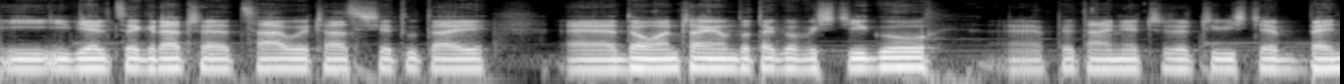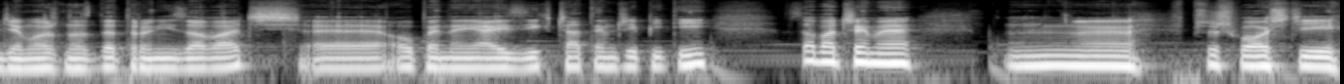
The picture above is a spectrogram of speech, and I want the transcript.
i, i wielcy gracze cały czas się tutaj dołączają do tego wyścigu. Pytanie, czy rzeczywiście będzie można zdetronizować OpenAI z ich czatem GPT. Zobaczymy Mm, w przyszłości.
